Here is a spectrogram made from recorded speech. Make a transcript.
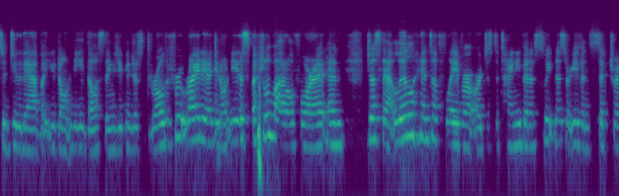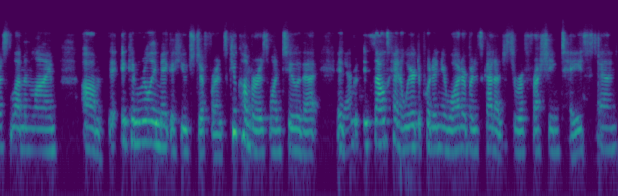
to do that, but you don't need those things. You can just throw the fruit right in. You don't need a special bottle for it. And just that little hint of flavor or just a tiny bit of sweetness or even citrus, lemon, lime, um, it, it, can really make a huge difference. Cucumber is one too that it, yeah. it sounds kind of weird to put in your water, but it's got a, just a refreshing taste. And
